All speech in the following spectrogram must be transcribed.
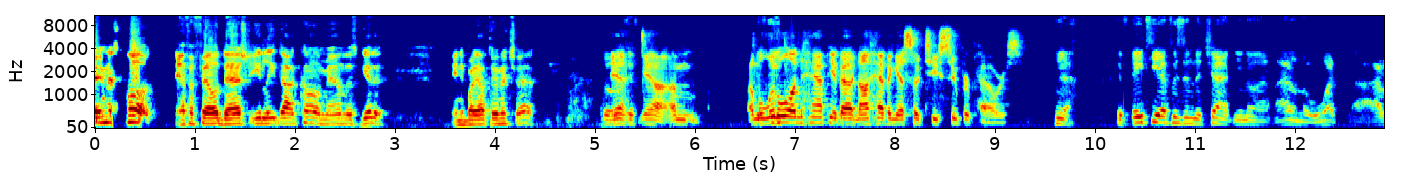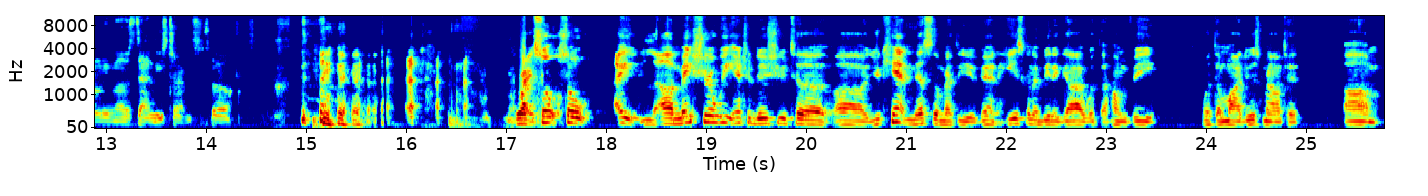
Shameless plug. FFL-elite.com, man. Let's get it. Anybody out there in the chat? So yeah, if, yeah. I'm I'm a little unhappy about not having SOT superpowers. Yeah. If ATF is in the chat, you know, I, I don't know what. I don't even understand these terms. So right. So, so hey, uh, make sure we introduce you to. Uh, you can't miss him at the event. He's going to be the guy with the Humvee, with the Ma Deuce mounted. Um,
